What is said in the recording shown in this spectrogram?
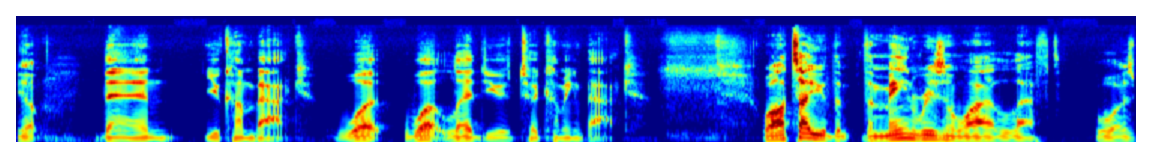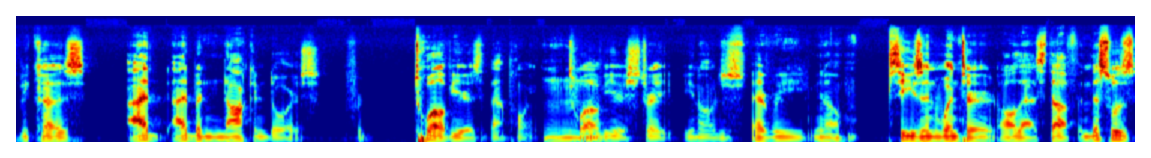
Yep. Then you come back. What what led you to coming back? Well, I'll tell you the the main reason why I left was because I'd I'd been knocking doors for 12 years at that point. 12 years straight, you know, just every, you know, season, winter, all that stuff. And this was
